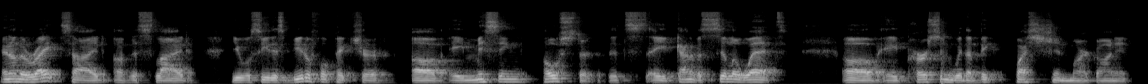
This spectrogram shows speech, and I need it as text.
And on the right side of the slide, you will see this beautiful picture of a missing poster. It's a kind of a silhouette of a person with a big question mark on it.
